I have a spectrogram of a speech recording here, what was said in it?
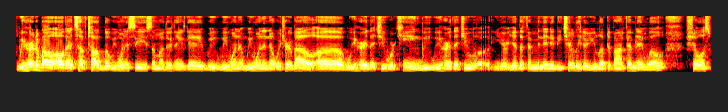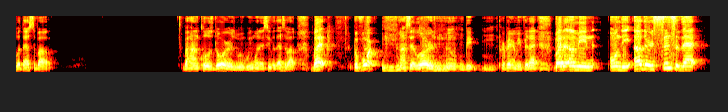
we heard about all that tough talk, but we want to see some other things, Gabe. We, we want to we want to know what you're about. Uh, we heard that you were keen. We, we heard that you uh, you're you're the femininity cheerleader. You love divine feminine. Well, show us what that's about behind closed doors. We want to see what that's about. But before I said, Lord, be, prepare me for that. But I mean, on the other sense of that,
